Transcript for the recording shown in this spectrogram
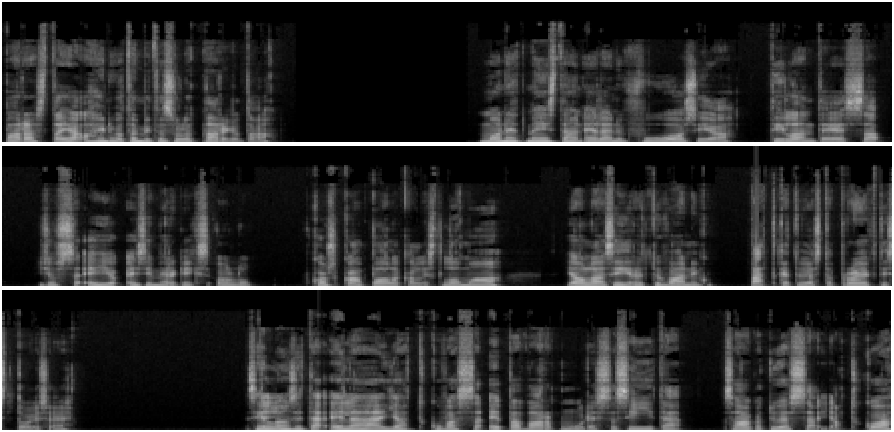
parasta ja ainoata, mitä sulle tarjotaan. Monet meistä on elänyt vuosia tilanteessa, jossa ei ole esimerkiksi ollut koskaan palkallista lomaa ja ollaan siirrytty vaan niin pätkätyöstä projektista toiseen. Silloin sitä elää jatkuvassa epävarmuudessa siitä, saako työssä jatkoa,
